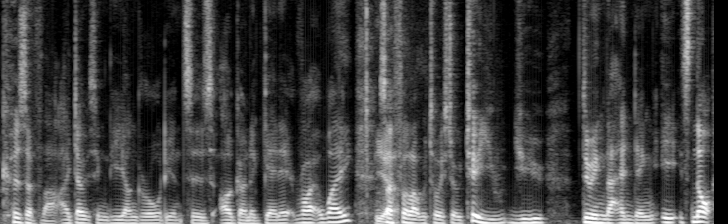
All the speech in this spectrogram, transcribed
because of that, I don't think the younger audiences are going to get it right away. So I feel like with Toy Story 2, you you doing that ending, it's not.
